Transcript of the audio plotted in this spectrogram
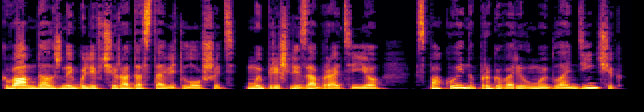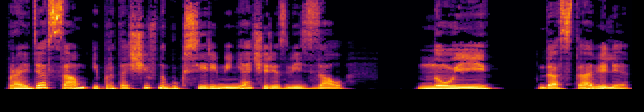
«К вам должны были вчера доставить лошадь. Мы пришли забрать ее. спокойно проговорил мой блондинчик, пройдя сам и протащив на буксире меня через весь зал. «Ну и? Доставили?»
